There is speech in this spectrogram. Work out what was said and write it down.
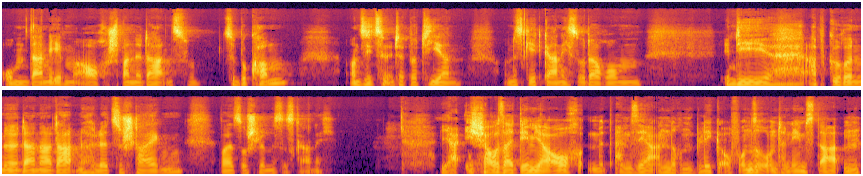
um dann eben auch spannende Daten zu, zu bekommen und sie zu interpretieren. Und es geht gar nicht so darum, in die Abgründe deiner Datenhölle zu steigen, weil so schlimm ist es gar nicht. Ja, ich schaue seitdem ja auch mit einem sehr anderen Blick auf unsere Unternehmensdaten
